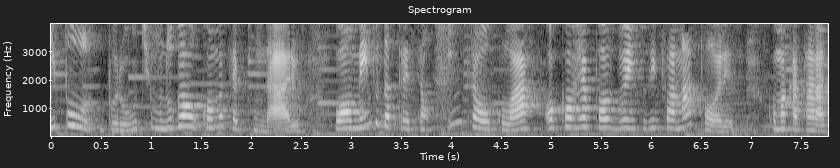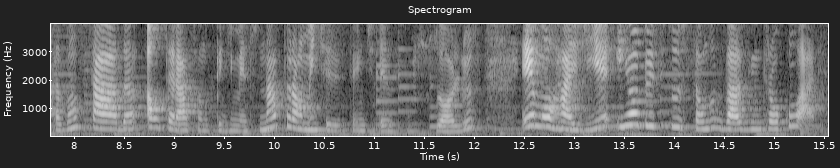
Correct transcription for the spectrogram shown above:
E por, por último, no glaucoma secundário, o aumento da pressão intraocular ocorre após doenças inflamatórias, como a catarata avançada, alteração do pigmento naturalmente existente dentro dos olhos, hemorragia e obstrução dos vasos intraoculares.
